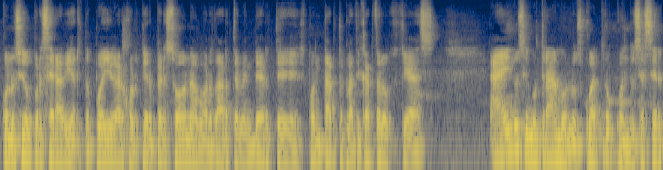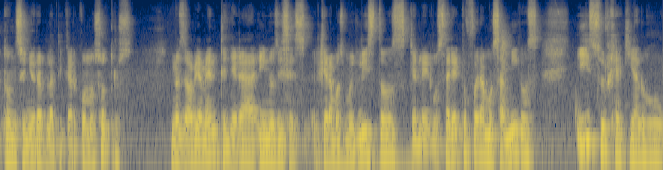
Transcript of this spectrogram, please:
conocido por ser abierto, puede llegar cualquier persona, abordarte, venderte, contarte, platicarte lo que quieras. Ahí nos encontrábamos los cuatro cuando se acerca un señor a platicar con nosotros. Nos, obviamente llega y nos dice que éramos muy listos, que le gustaría que fuéramos amigos y surge aquí algo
